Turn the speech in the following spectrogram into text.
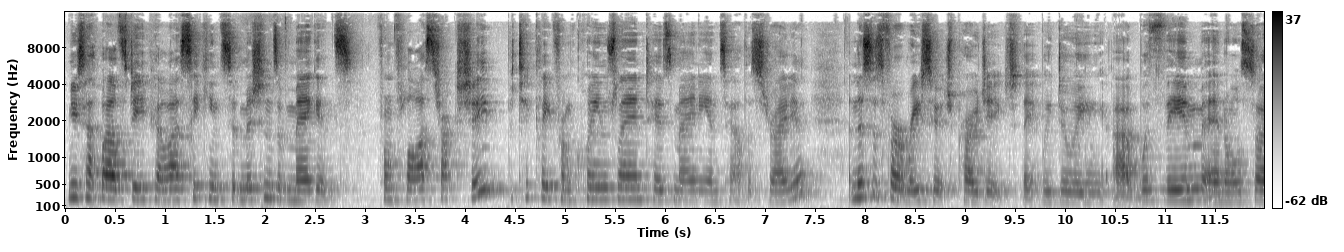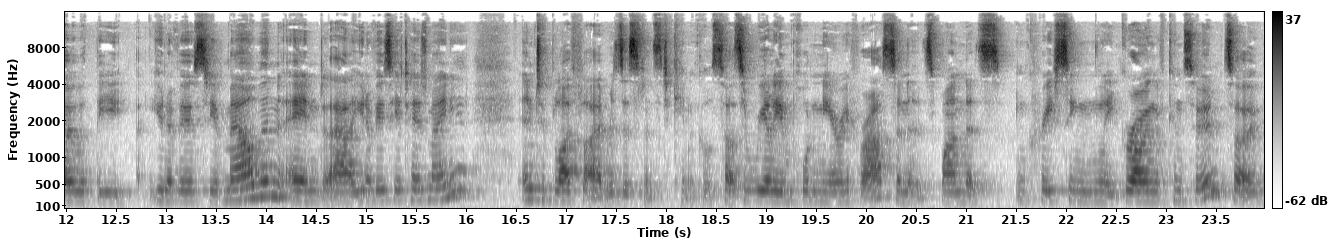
New South Wales DPI are seeking submissions of maggots from fly struck sheep, particularly from Queensland, Tasmania, and South Australia. And this is for a research project that we're doing uh, with them and also with the University of Melbourne and uh, University of Tasmania into blowfly resistance to chemicals. So it's a really important area for us and it's one that's increasingly growing of concern. So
